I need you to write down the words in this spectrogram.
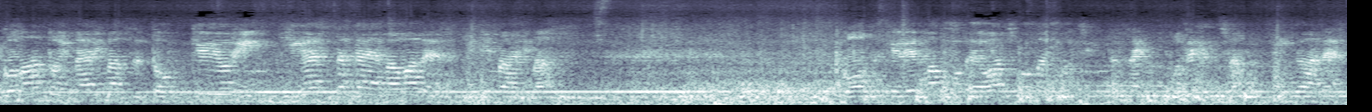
この後になります特急より東高山まで先に参ります。この先出ます。のでお足元にご注意くださいお出口は右側です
